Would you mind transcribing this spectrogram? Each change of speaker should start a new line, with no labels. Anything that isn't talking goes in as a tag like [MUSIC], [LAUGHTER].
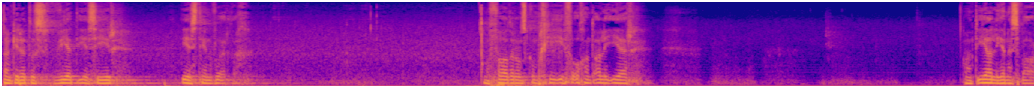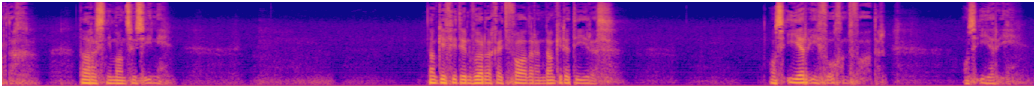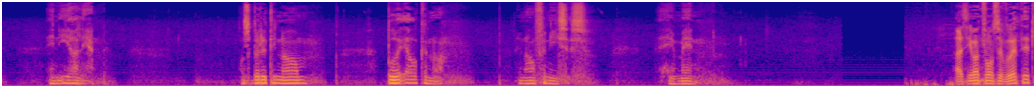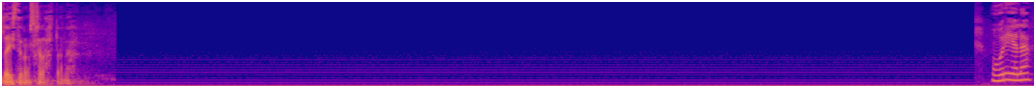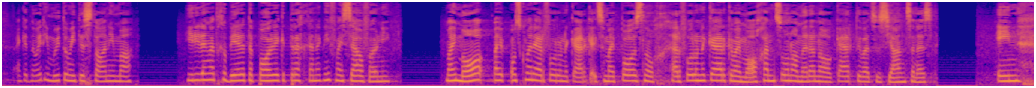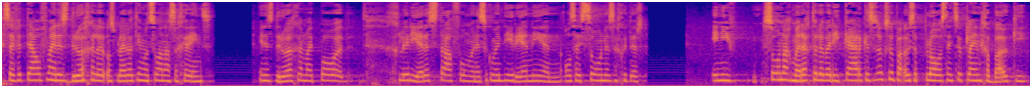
Dankie dat ons weet, jy is hier, jy is teenwoordig. En Vader, ons kom gee jy volgend alle eer, want jy alleen is waardig. Daar is niemand soos jy nie. Dankie vir die teenwoordigheid, Vader, en dankie dat jy hier is. Ons eer jy volgend, Vader. Ons eer jy, en jy alleen. Ons bid het die naam, boe elke naam, in naam van Jesus. Amen.
As iemand vir ons een woord het, luister ons graag daarna.
Hore jylle, ek het nooit die moed om hier te staan nie, maar hierdie ding wat gebeur het, een paar weke terug, kan ek nie vir myself hou nie. My ma, my, ons kom in die hervorende kerk uit, so my pa is nog hervorende kerk, en my ma gaan sondagmiddag na kerk toe, wat soos Janssen is. En sy vertel vir my, dit is droog, ons bly dat iemand so aan as grens, en is droog, en my pa, glo die Heere straf om, en is ook met die reen nie, en al sy son is en goeders. En die sondagmiddag toe hulle by die kerk, is ook so op een ouse plaas, net so klein gebouwkie,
